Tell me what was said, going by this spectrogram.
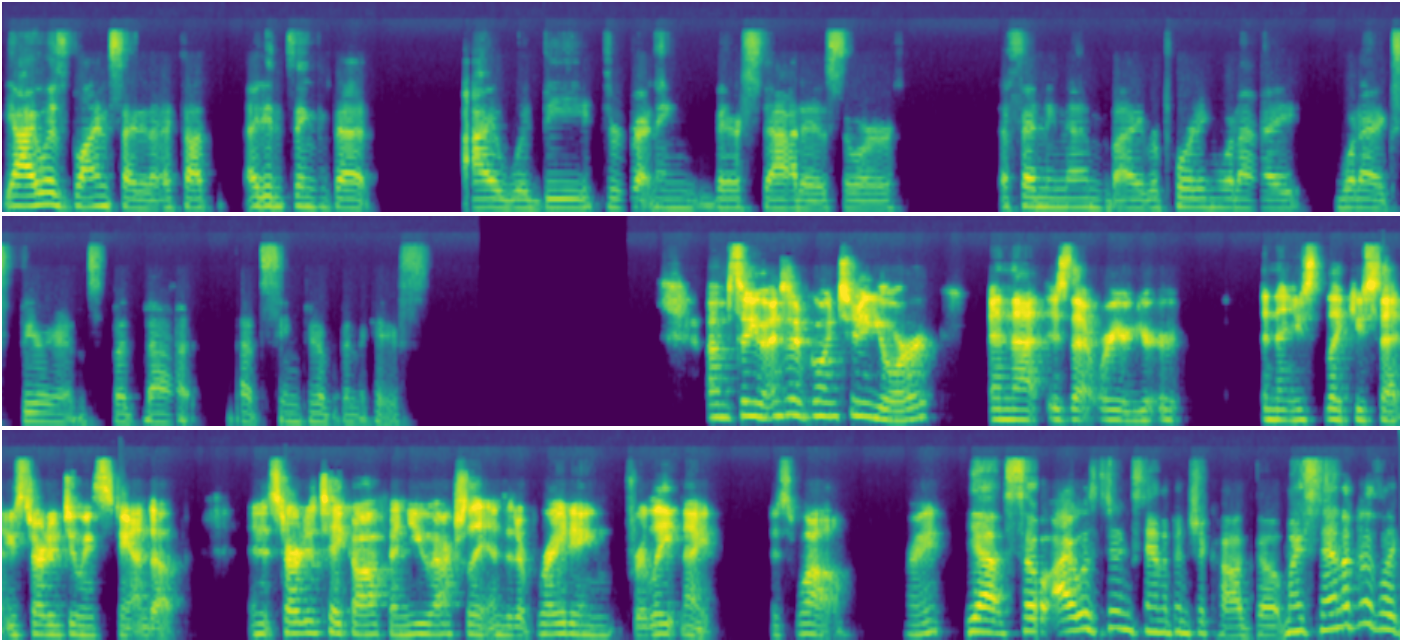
yeah, I was blindsided. I thought I didn't think that I would be threatening their status or offending them by reporting what I what I experienced, but that that seemed to have been the case. Um, so you ended up going to New York, and that is that where you're, you're and then you like you said you started doing stand up, and it started to take off, and you actually ended up writing for late night as well right? Yeah. So I was doing stand up in Chicago. My stand up has like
